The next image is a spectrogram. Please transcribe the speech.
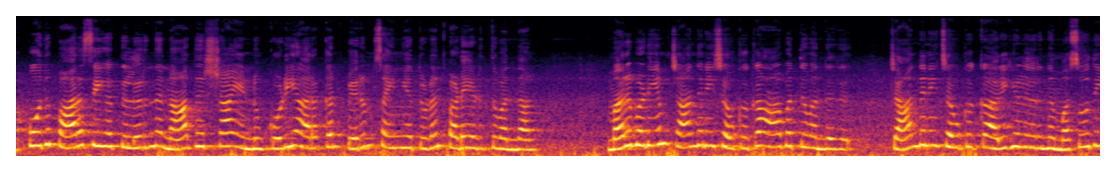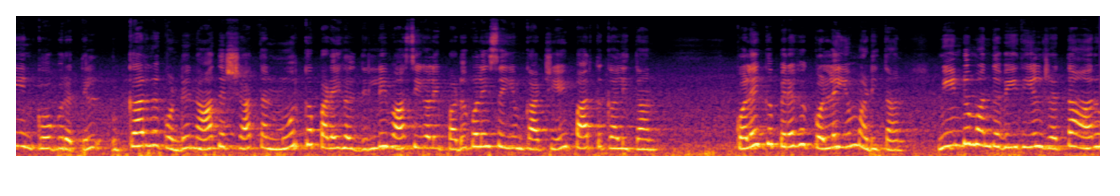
அப்போது பாரசீகத்திலிருந்து நாதிர் ஷா என்னும் கொடிய அரக்கன் பெரும் சைன்யத்துடன் படையெடுத்து வந்தான். மறுபடியும் சாந்தினி சவுக்குக்கு ஆபத்து வந்தது. சாந்தினி சவுக்குக்கு அருகில் இருந்த மசூதியின் கோபுரத்தில் உட்கார்ந்து கொண்டு நாதிர் ஷா தன் மூர்க்க படைகள் தில்லி வாசிகளை படுகொலை செய்யும் காட்சியை பார்த்து கழித்தான் கொலைக்கு பிறகு கொள்ளையும் அடித்தான். மீண்டும் அந்த வீதியில் இரத்த ஆறு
